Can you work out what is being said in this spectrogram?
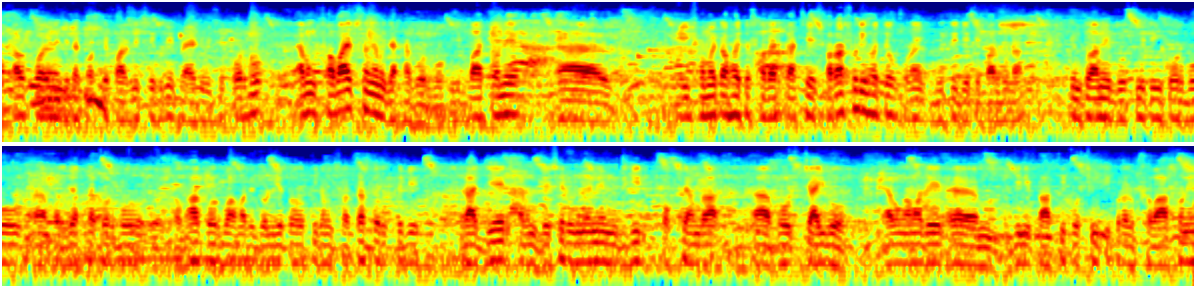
অকাল প্রয়োজনে যেটা করতে সেগুলি করব এবং সবাইয়ের সঙ্গে আমি দেখা করব। নির্বাচনে এই সময়টা হয়তো সবার কাছে সরাসরি হয়তো অনেক বুথে যেতে পারব না। কিন্তু আমি বুথ মিটিং করব পদযাত্রা করব, সভা করব আমাদের দলীয় তরফ থেকে এবং সরকার তরফ থেকে, রাজ্যের এবং দেশের উন্নয়নে মোদিজির পক্ষে আমরা ভোট চাইব এবং আমাদের যিনি প্রার্থী পশ্চিম ত্রিপুরা লোকসভা আসনে,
